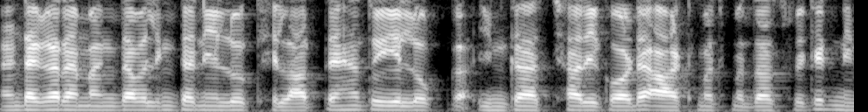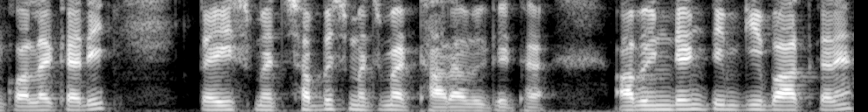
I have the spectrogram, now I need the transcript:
एंड अगर एमंगदा वेलिंगटन ये लोग खिलाते हैं तो ये लोग इनका अच्छा रिकॉर्ड है। आठ मैच में दस विकेट निकोला कैरी तेईस मैच छब्बीस मैच में अट्ठारह विकेट है। अब इंडियन टीम की बात करें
